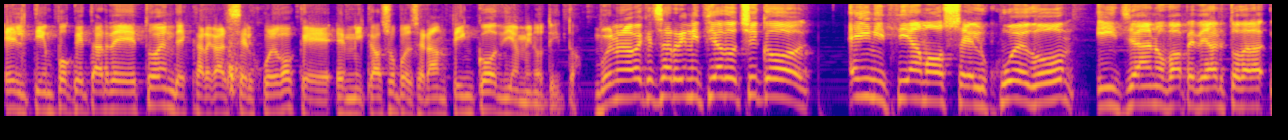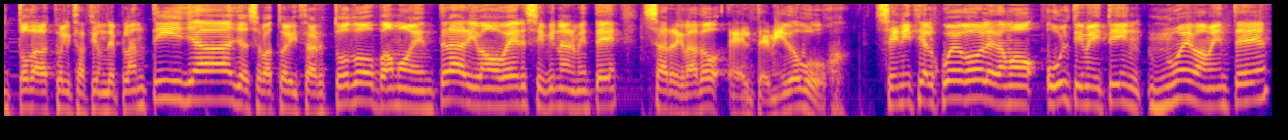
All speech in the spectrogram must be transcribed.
el tiempo que tarde esto en descargarse el juego, que en mi caso pues serán 5 o 10 minutitos. Bueno, una vez que se ha reiniciado, chicos, e iniciamos el juego y ya nos va a pedir toda, toda la actualización de plantilla, ya se va a actualizar todo, vamos a entrar y vamos a ver si finalmente se ha arreglado el temido bug. Se inicia el juego, le damos Ultimate Team nuevamente,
